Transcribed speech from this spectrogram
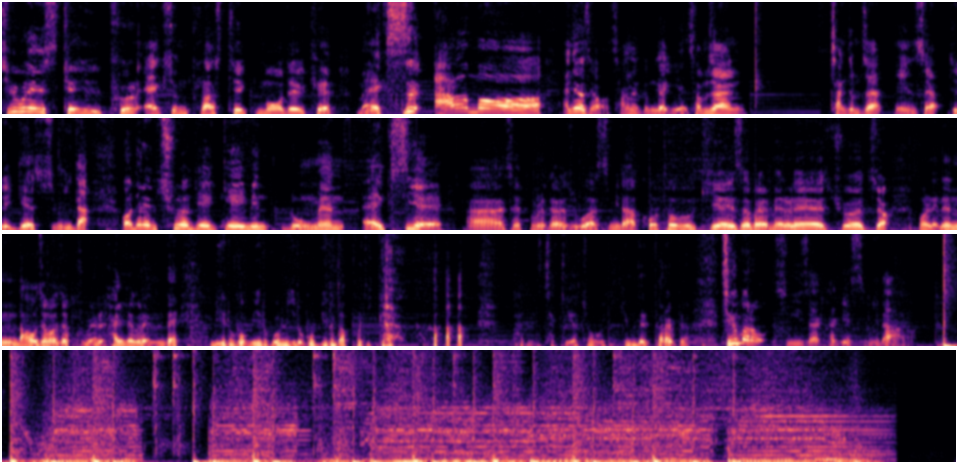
12분의 1 스케일 풀 액션 플라스틱 모델 캣 맥스 아머. 안녕하세요. 장난감 가게의 점장 장점장 인사드리겠습니다. 오늘은 추억의 게임인 롱맨 X의 아, 제품을 가지고 왔습니다. 코트 오브 기아에서 발매를 해 주었죠. 원래는 나오자마자 구매를 하려고 했는데 미루고 미루고 미루고 미루다 보니까 찾기가 조금 힘들더라고요. 지금 바로 시작하겠습니다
